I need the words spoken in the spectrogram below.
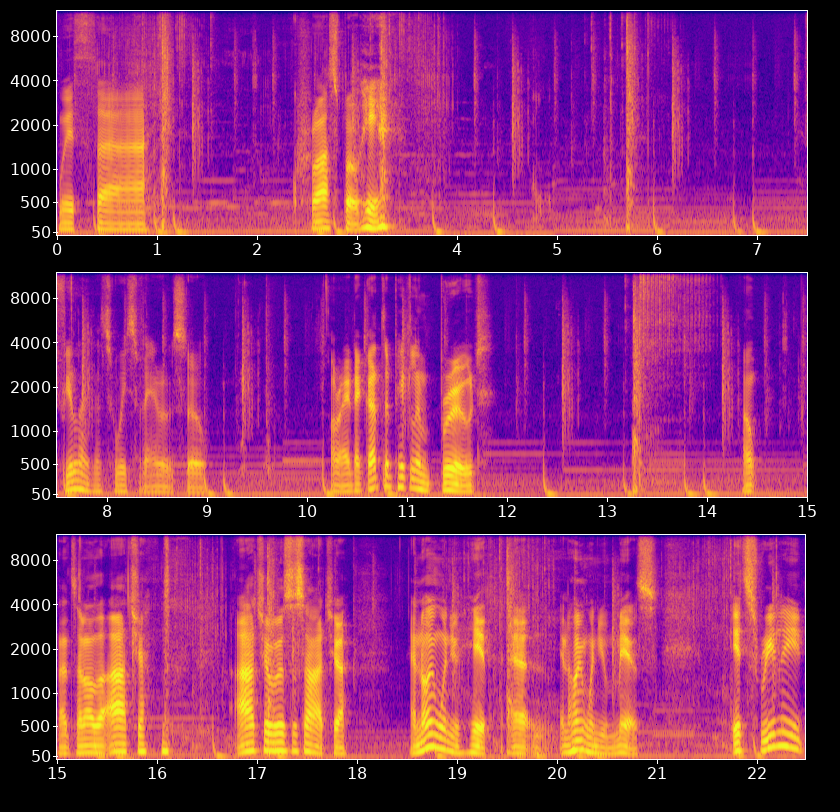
with uh, crossbow here. Feel like that's a waste of arrows, so... Alright, I got the Piglin Brute. Oh, that's another archer. archer versus archer. Annoying when you hit, uh, annoying when you miss. It's really...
